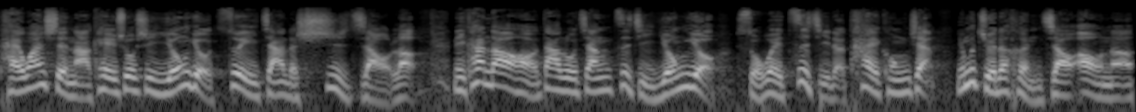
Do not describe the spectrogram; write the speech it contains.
台湾省啊可以说是拥有最佳的视角了。你看到哈，大陆将自己拥有所谓自己的太空站，有没有觉得很骄傲呢？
